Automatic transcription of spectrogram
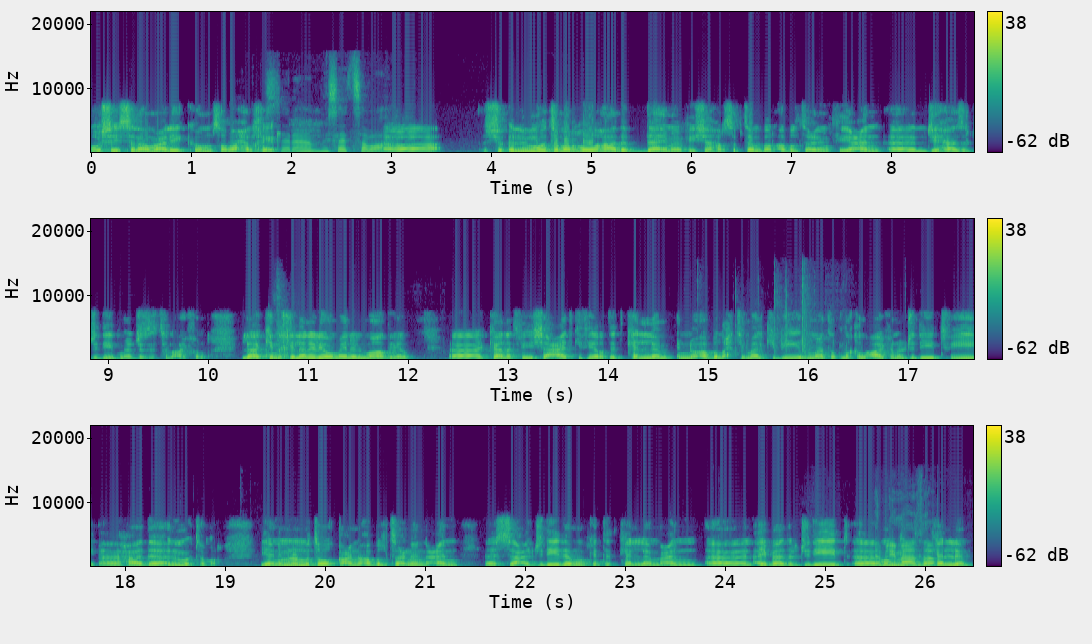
أول شيء السلام عليكم. صباح الخير. السلام. يسعد صباح. آه المؤتمر هو هذا دائما في شهر سبتمبر. ابل تعلن فيه عن آه، الجهاز الجديد من أجهزة الآيفون. لكن خلال اليومين الماضية آه، كانت في إشاعات كثيرة تتكلم إنه ابل احتمال كبير ما تطلق ال iPhone الجديد في آه، هذا المؤتمر. يعني من المتوقع إنه ابل تعلن عن الساعة الجديدة ممكن تتكلم عن ال iPad الجديد ممكن لماذا؟ تتكلم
